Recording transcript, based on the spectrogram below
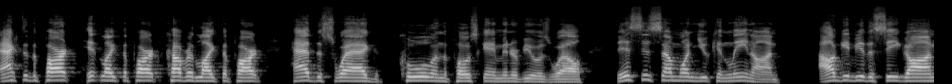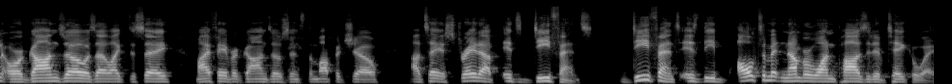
acted the part, hit like the part, covered like the part, had the swag, cool in the post game interview as well. This is someone you can lean on. I'll give you the Seagon or Gonzo, as I like to say, my favorite Gonzo since the Muppet Show. I'll tell you straight up, it's defense. Defense is the ultimate number one positive takeaway.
